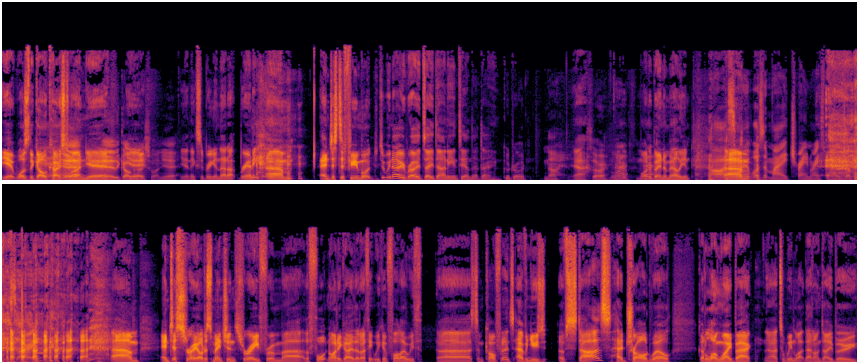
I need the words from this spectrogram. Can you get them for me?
Yeah, it was the Gold Coast Yeah. one. Yeah, yeah, the Gold yeah. Coast one. Yeah. Yeah, thanks for bringing that up, Brownie. Um, and just a few more. Do we know who rode Zaydani in town that day? Good ride. No, Yeah, sorry. might No, have, might no. have been a million. Oh, sorry, Um, it wasn't my train race play jockey. Sorry. um, and just three. I'll just mention three from uh, the fortnight ago that I think we can follow with uh, some confidence. Avenues of Stars had trialled well, got a long way back uh, to win like that on debut.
